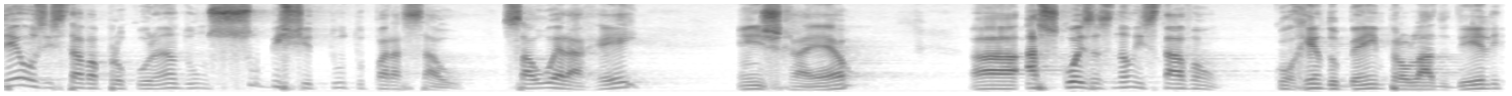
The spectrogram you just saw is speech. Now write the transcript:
Deus estava procurando um substituto para Saul. Saul era rei em Israel, ah, as coisas não estavam correndo bem para o lado dele,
